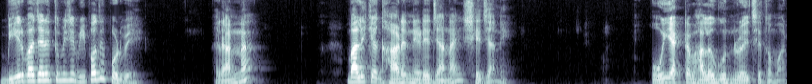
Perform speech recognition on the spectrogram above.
বিয়ের বাজারে তুমি যে বিপদে পড়বে, রান্না? বালিকা ঘাড় নেড়ে জানায়, সে জানে। ওই একটা ভালো গুণ রয়েছে তোমার।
